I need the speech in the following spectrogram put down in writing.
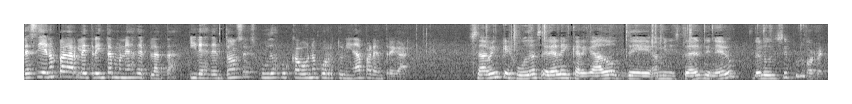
Decidieron pagarle 30 monedas de plata y desde entonces Judas buscaba una oportunidad para entregar. ¿Saben que Judas era el encargado de administrar el dinero de los discípulos? Correcto.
